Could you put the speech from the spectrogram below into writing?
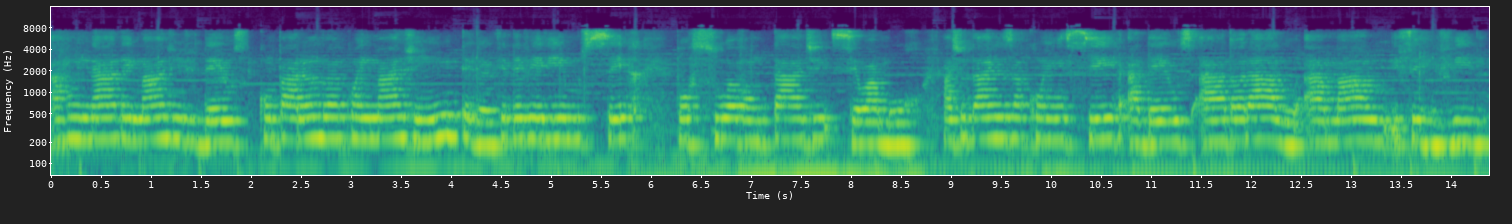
arruinada imagem de Deus, comparando-a com a imagem íntegra que deveríamos ser por sua vontade, seu amor. Ajudai-nos a conhecer a Deus, a adorá-lo, a amá-lo e servir-lhe.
